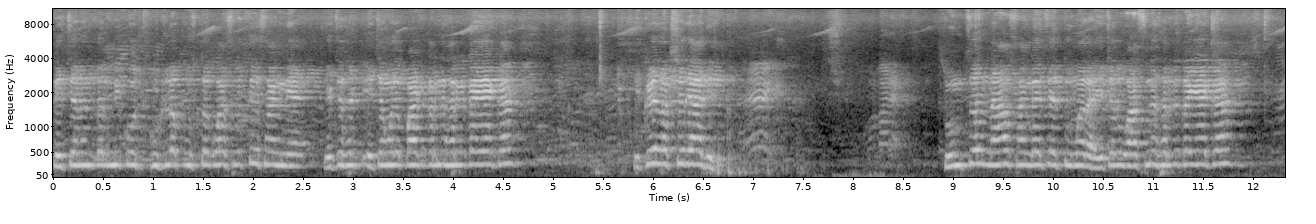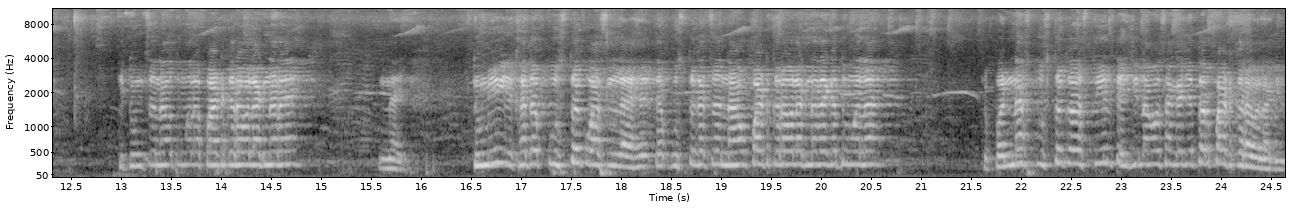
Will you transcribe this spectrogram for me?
त्याच्यानंतर मी को कुठलं पुस्तक वाचलं ते सांगणे आहे. याच्यासाठी याच्यामध्ये पाठ करण्यासारखं काही आहे का? इकडे लक्ष द्या आधी. तुमचं नाव सांगायचं आहे तुम्हाला. याच्यात वाचण्यासारखं काही आहे का? की तुमचं नाव तुम्हाला पाठ करावं लागणार आहे? नाही. तुम्ही एखादं पुस्तक वाचलेलं आहे. त्या पुस्तकाचं नाव पाठ करावं लागणार आहे का तुम्हाला? तर पन्नास पुस्तकं असतील त्याची नावं सांगायची तर पाठ करावं लागेल.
